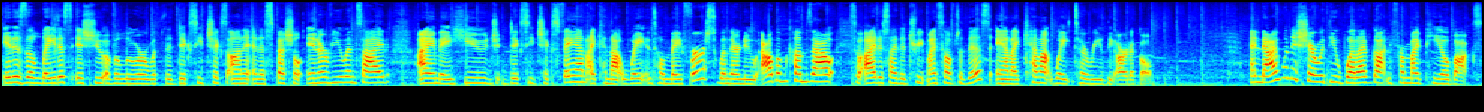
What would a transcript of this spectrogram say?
It is the latest issue of Allure with the Dixie Chicks on it and a special interview inside. I am a huge Dixie Chicks fan. I cannot wait until May 1st when their new album comes out. So I decided to treat myself to this and I cannot wait to read the article. And now I want to share with you what I've gotten from my P.O. box.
